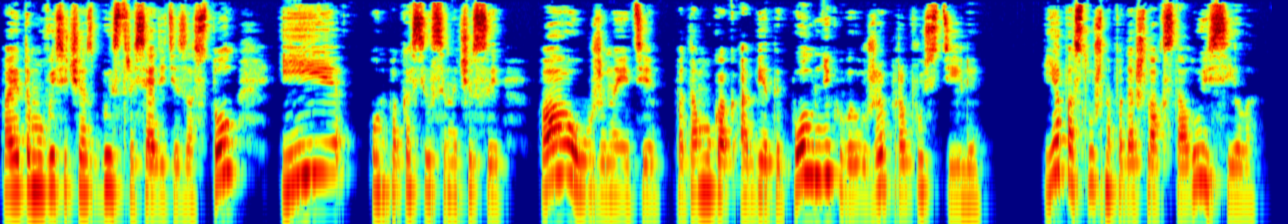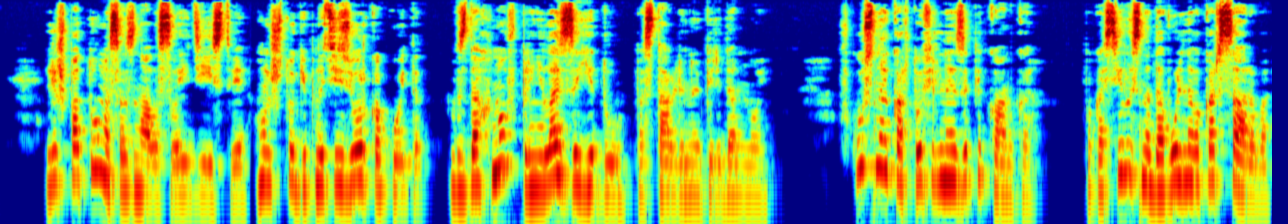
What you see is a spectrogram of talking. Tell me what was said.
«Поэтому вы сейчас быстро сядете за стол и...» — он покосился на часы. «Поужинаете, потому как обед и полдник вы уже пропустили». Я послушно подошла к столу и села. Лишь потом осознала свои действия. Он что, гипнотизер какой-то? Вздохнув, принялась за еду, поставленную передо мной. Вкусная картофельная запеканка. Покосилась на довольного Корсарова,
